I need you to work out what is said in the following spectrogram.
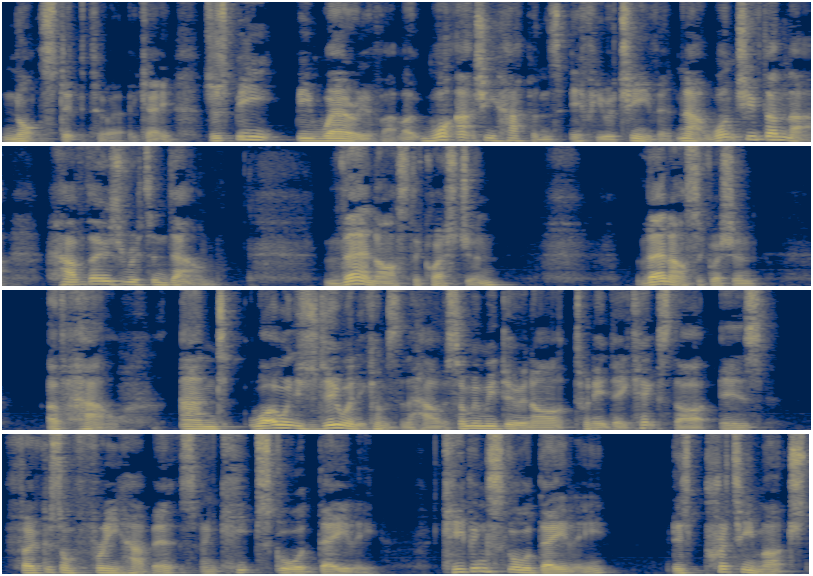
not stick to it. Okay, just be be wary of that. Like what actually happens if you achieve it. Now, once you've done that, have those written down. Then ask the question then ask the question of how. And what I want you to do when it comes to the how, something we do in our 28 day kickstart is focus on free habits and keep score daily. Keeping score daily is pretty much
